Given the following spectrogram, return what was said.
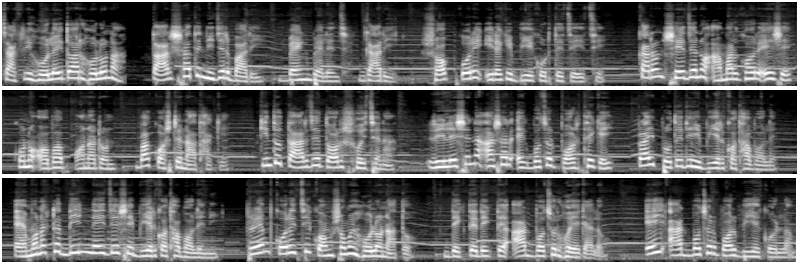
চাকরি হলেই তো আর হলো না। তার সাথে নিজের বাড়ি, ব্যাংক ব্যালেন্স, গাড়ি, সব করে ইরাকে বিয়ে করতে চেয়েছি। কারণ সে যেন আমার ঘরে এসে কোনো অভাব, অনাটন বা কষ্টে না থাকে। কিন্তু তার যে তর সইছে না। রিলেশনে আসার এক বছর পর থেকেই প্রায় প্রতিদিনই বিয়ের কথা বলে। এমন একটা দিন নেই যে সে বিয়ের কথা বলেনি। প্রেম করেছি কম সময় হলো না তো। দেখতে দেখতে আট বছর হয়ে গেল। এই আট বছর পর বিয়ে করলাম।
